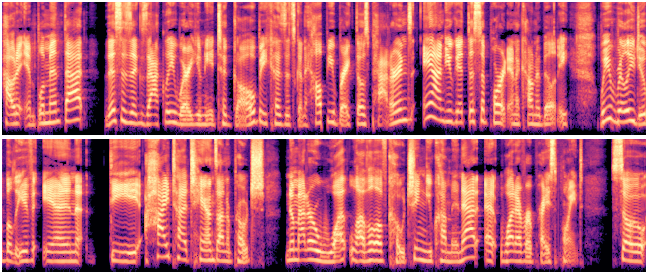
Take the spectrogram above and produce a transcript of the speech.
how to implement that, this is exactly where you need to go because it's going to help you break those patterns and you get the support and accountability. We really do believe in the high touch, hands on approach, no matter what level of coaching you come in at, at whatever price point. So,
